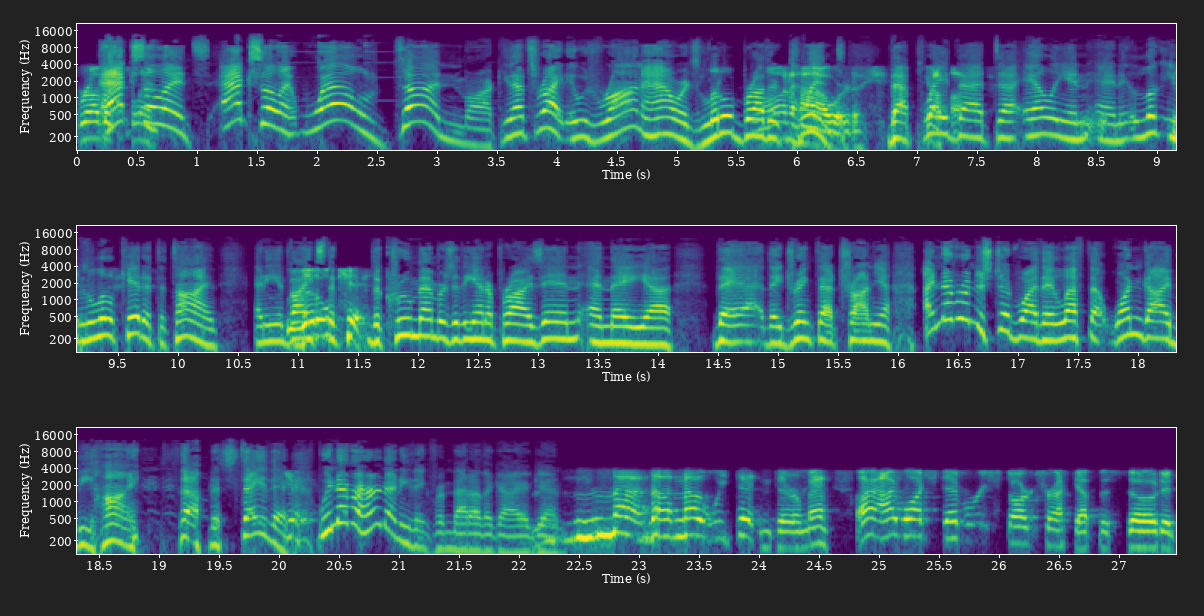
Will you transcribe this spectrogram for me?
brother. Clint. Excellent, excellent. Well done, Mark. That's right. It was Ron Howard's little brother Ron Clint Howard. that played Yeah. that uh, alien, and it look he was a little kid at the time, and he invites the, the crew members of the Enterprise in, and they uh, they they drink that Tranya. I never understood why they left that one guy behind. Though, to stay there, we never heard anything from that other guy again. No, no, no, we didn't there, man. I, I watched every Star Trek episode. And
